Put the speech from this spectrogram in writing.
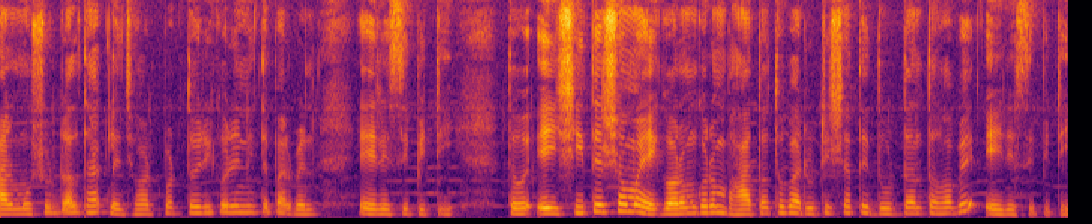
আর মসুর ডাল থাকলে ঝটপট তৈরি করে নিতে পারবেন এই রেসিপিটি তো এই শীতের সময়ে গরম গরম ভাত অথবা রুটির সাথে দুর্দান্ত হবে এই রেসিপিটি।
